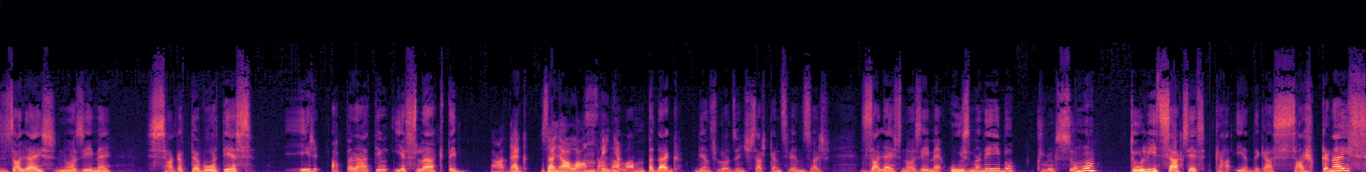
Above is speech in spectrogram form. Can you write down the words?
zaļais nozīmē sagatavoties, ir aparāti jau ieslēgti. Tā deg zaļā lampiņa. Zaļā lampa deg, viens lodziņš sarkans, viens zaļš. Zaļais nozīmē uzmanību, klusumu. Tūlīt sāksies, kā iedegās sarkanais.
